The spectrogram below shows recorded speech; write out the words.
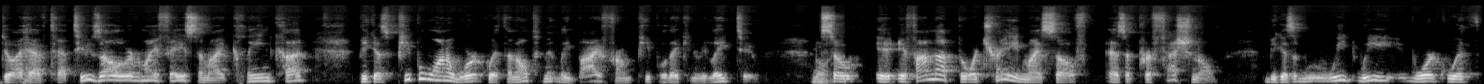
do I have tattoos all over my face? Am I clean cut? Because people want to work with and ultimately buy from people they can relate to. Right. So if I'm not portraying myself as a professional, because we we work with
